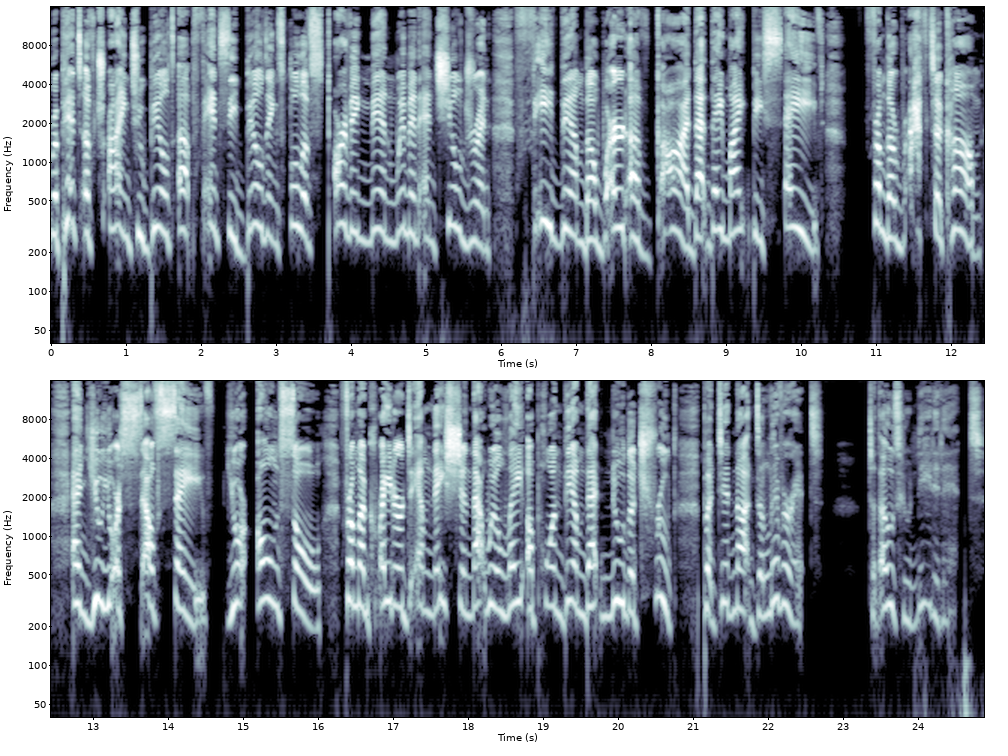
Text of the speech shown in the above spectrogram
Repent of trying to build up fancy buildings full of starving men, women, and children. Feed them the word of God that they might be saved from the wrath to come, and you yourself saved your own soul from a greater damnation that will lay upon them that knew the truth but did not deliver it to those who needed it.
